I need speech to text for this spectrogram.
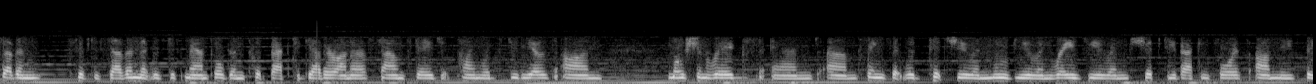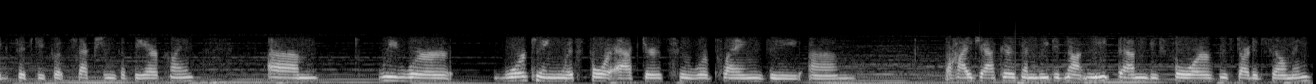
757 that was dismantled and put back together on a soundstage at Pinewood Studios on motion rigs and um, things that would pitch you and move you and raise you and shift you back and forth on these big 50 foot sections of the airplane. Um, we were working with four actors who were playing the um, the hijackers, and we did not meet them before we started filming.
